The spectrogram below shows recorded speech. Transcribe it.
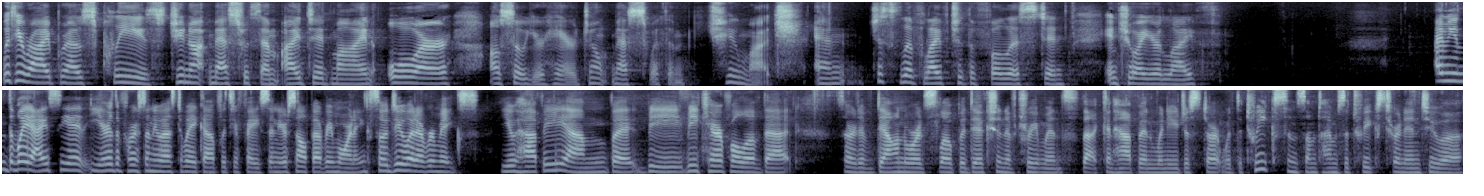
with your eyebrows, please do not mess with them. I did mine. Or also your hair, don't mess with them too much. And just live life to the fullest and enjoy your life. I mean, the way I see it, you're the person who has to wake up with your face and yourself every morning. So do whatever makes you happy, um, but be be careful of that sort of downward slope addiction of treatments that can happen when you just start with the tweaks and sometimes the tweaks turn into a,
